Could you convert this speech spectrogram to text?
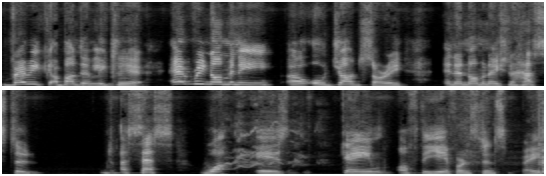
very abundantly clear. Every nominee uh, or judge, sorry, in a nomination has to assess what is game of the year, for instance, based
